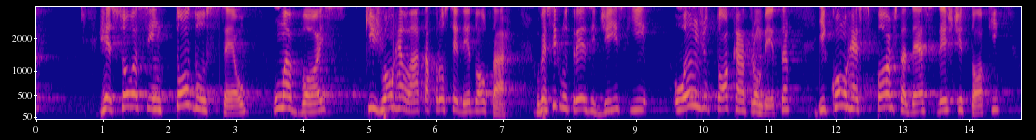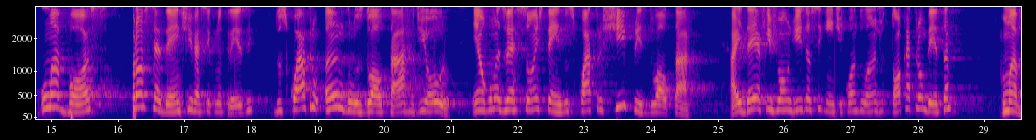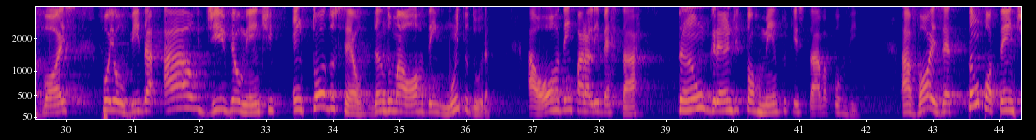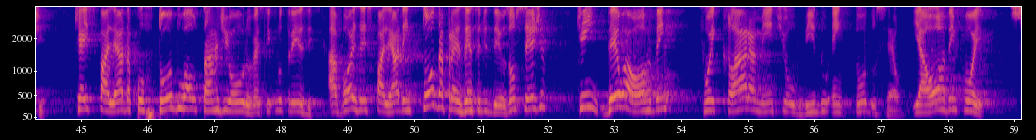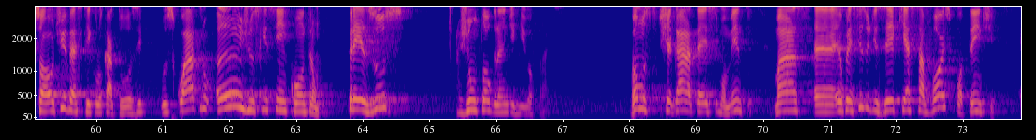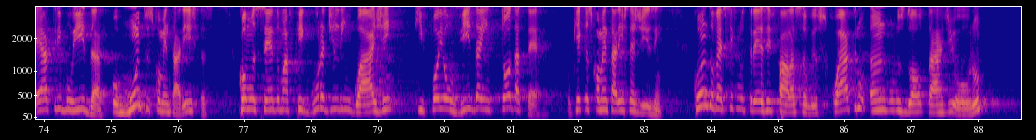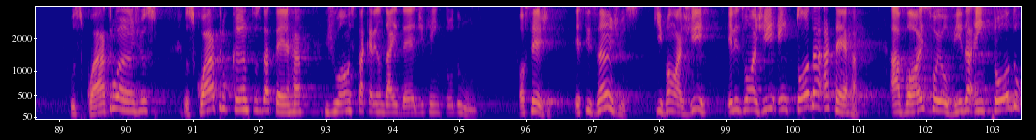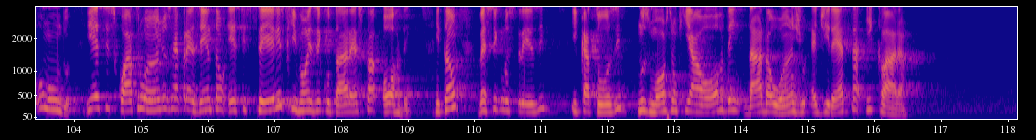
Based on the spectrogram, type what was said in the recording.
ressoa-se em todo o céu uma voz que João relata proceder do altar. O versículo 13 diz que o anjo toca a trombeta e, como resposta deste toque, uma voz procedente, versículo 13, dos quatro ângulos do altar de ouro, em algumas versões tem dos quatro chifres do altar. A ideia que João diz é o seguinte: quando o anjo toca a trombeta, uma voz foi ouvida audivelmente em todo o céu, dando uma ordem muito dura a ordem para libertar tão grande tormento que estava por vir. A voz é tão potente que é espalhada por todo o altar de ouro, versículo 13. A voz é espalhada em toda a presença de Deus, ou seja, quem deu a ordem foi claramente ouvido em todo o céu. E a ordem foi: solte, versículo 14, os quatro anjos que se encontram presos junto ao grande rio Eufrates. Vamos chegar até esse momento, mas é, eu preciso dizer que essa voz potente é atribuída por muitos comentaristas como sendo uma figura de linguagem que foi ouvida em toda a terra. O que, que os comentaristas dizem? Quando o versículo 13 fala sobre os quatro ângulos do altar de ouro, os quatro anjos, os quatro cantos da terra, João está querendo dar a ideia de que é em todo o mundo. Ou seja, esses anjos que vão agir, eles vão agir em toda a terra a voz foi ouvida em todo o mundo. E esses quatro anjos representam esses seres que vão executar esta ordem. Então, versículos 13 e 14 nos mostram que a ordem dada ao anjo é direta e clara.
